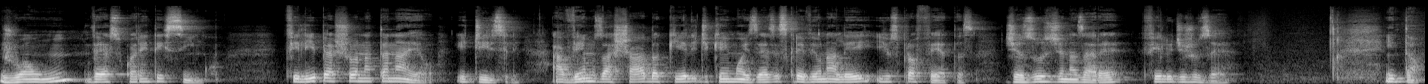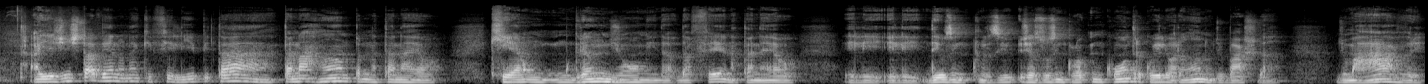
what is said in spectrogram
João 1, verso 45. Filipe achou Natanael e disse-lhe: Havemos achado aquele de quem Moisés escreveu na lei e os profetas, Jesus de Nazaré, filho de José. Então, aí a gente está vendo né, que Filipe está tá narrando para Natanael, que era um, um grande homem da, da fé, Natanael. Ele, ele, Deus, inclusive, Jesus encontra com ele orando debaixo da, de uma árvore.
